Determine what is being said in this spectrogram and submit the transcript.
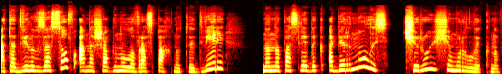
Отодвинув засов, она шагнула в распахнутые двери, но напоследок обернулась, чарующе мурлыкнув.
